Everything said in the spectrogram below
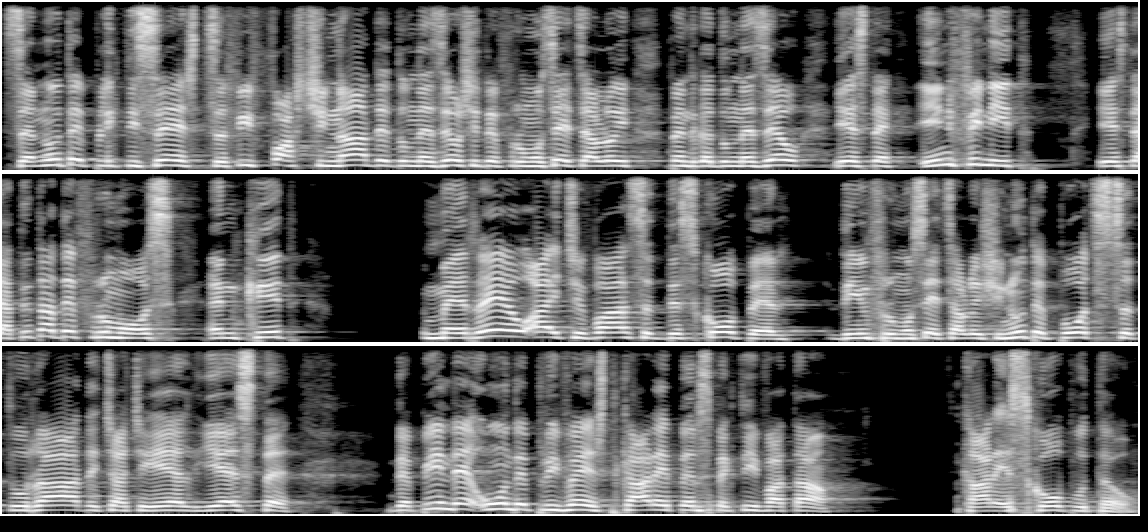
Să nu te plictisești, să fii fascinat de Dumnezeu și de frumusețea Lui, pentru că Dumnezeu este infinit, este atât de frumos încât mereu ai ceva să descoperi din frumusețea lui și nu te poți sătura de ceea ce el este. Depinde unde privești, care e perspectiva ta, care e scopul tău.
